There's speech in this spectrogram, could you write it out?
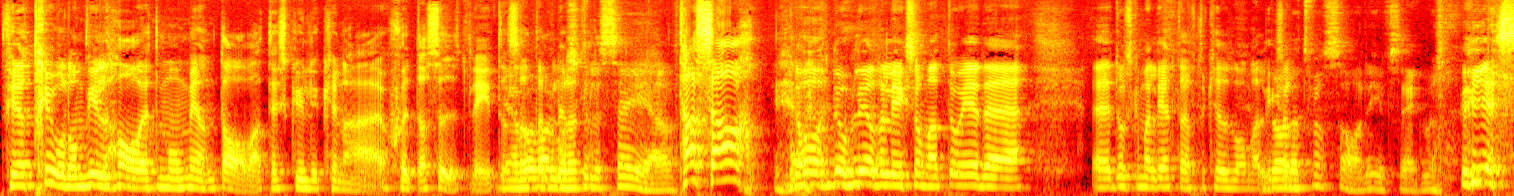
För jag tror de vill ha ett moment av att det skulle kunna skjutas ut lite. Ja, så vad var det man skulle säga? Tassar! Då, då blir det liksom att då är det då ska man leta efter kulorna liksom. Båda två sa det i och för sig. Men... Yes.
